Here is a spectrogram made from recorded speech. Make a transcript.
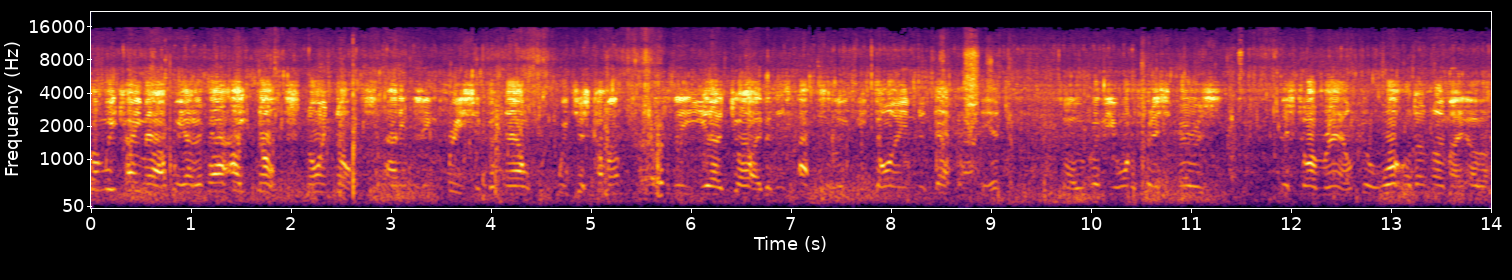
when we came out, we had about eight knots, nine knots, and it was increasing. But now we've just come up to the uh, jibe, and it's absolutely dying to death out here. So whether you want to finish the mirrors this time round or what, I don't know, mate. Over.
